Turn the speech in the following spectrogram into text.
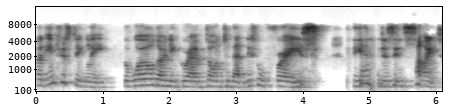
But interestingly, the world only grabbed onto that little phrase, the end is in sight.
